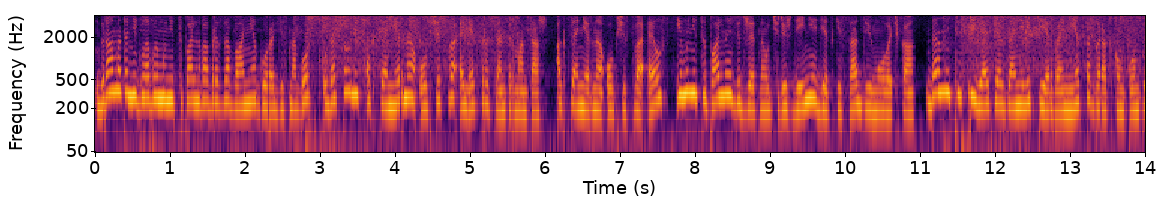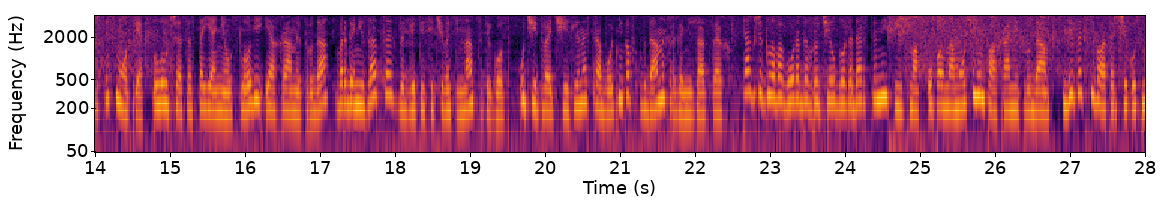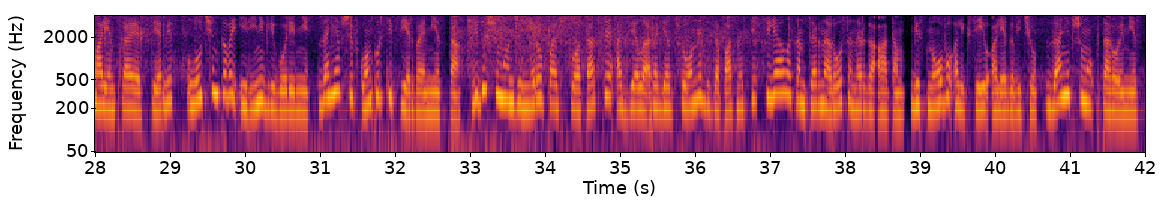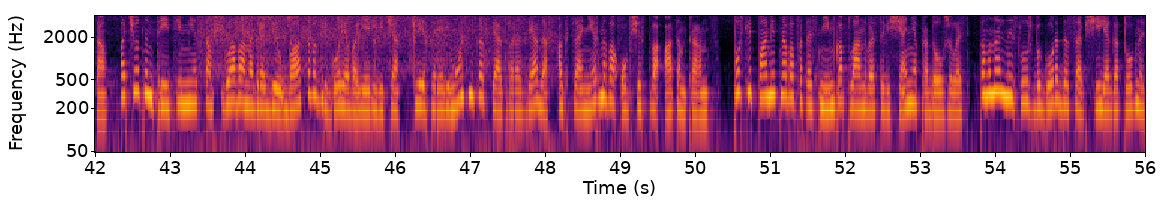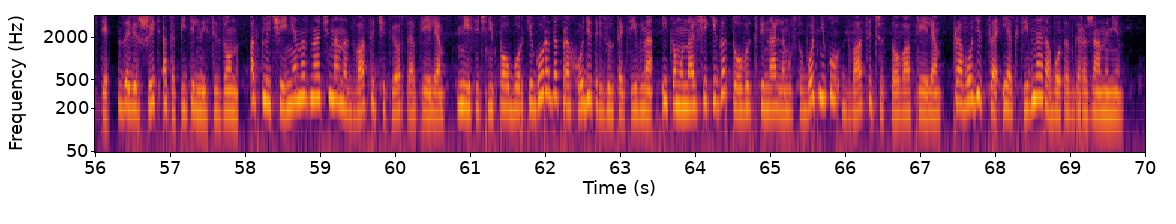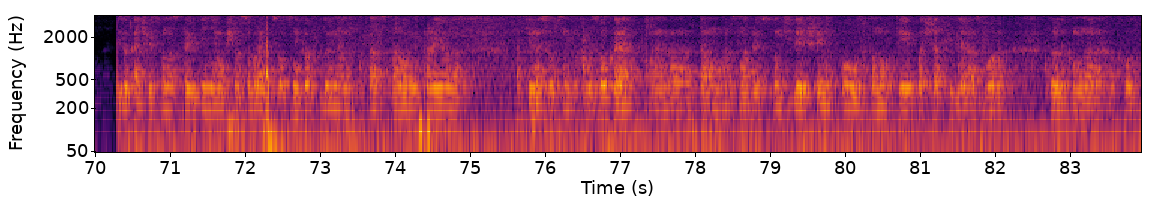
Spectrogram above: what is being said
Грамотами главы муниципального образования город Десногорск удостоились акционерное общество «Электроцентр Монтаж», акционерное общество «Элс» и муниципальное бюджетное учреждение «Детский сад Дюймовочка». Данные предприятия заняли первое место в городском конкурсе «Смотре» «Лучшее состояние условий и охраны труда в организациях за 2018 год», учитывая численность работников в данных организациях. Также глава города вручил благодарственные письма уполномоченным по охране труда, дезактиваторщику Смоленская АЭС-сервис Лученковой Ирине Григорьевне, занявшей в конкурсе первое место, ведущему инженеру по эксплуатации отдела радиационной безопасности филиала концерна «Росэнергоатом» Веснову Алексею Олеговичу, занявшему второе место. Почетным третьим местом глава наградил Басова Григория Валерьевича, слесаря-ремонтника пятого разряда акционерного общества «Атом Транс». После памятного фотоснимка плановое совещание продолжилось. Коммунальные службы города сообщили о готовности завершить отопительный сезон. Отключение назначено на 24 апреля. Месячник по уборке города проходит результативно, и коммунальщики готовы к финальному субботнику 26 апреля. Проводится и активная работа с горожанами. Заканчивается у нас проведение общего собрания собственников в доме номер 15 второго микрорайона. Активность собственников высокая, э, там рассматривается в том числе решение по установке площадки для сбора твердых коммунальных отходов.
